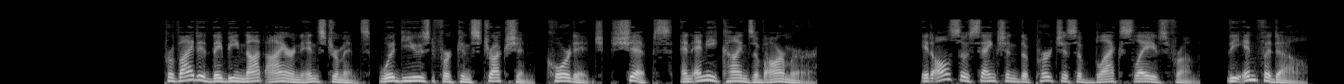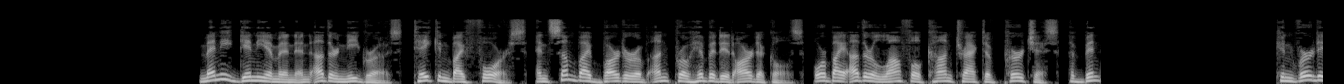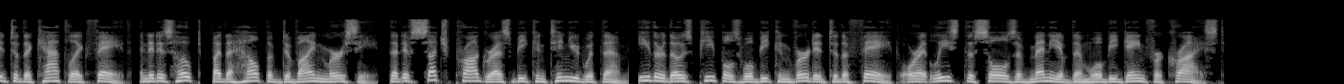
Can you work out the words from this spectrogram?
provided they be not iron instruments, wood used for construction, cordage, ships, and any kinds of armor." It also sanctioned the purchase of black slaves from the infidel Many Guineamen and other Negroes, taken by force, and some by barter of unprohibited articles, or by other lawful contract of purchase, have been converted to the Catholic faith, and it is hoped, by the help of divine mercy, that if such progress be continued with them, either those peoples will be converted to the faith or at least the souls of many of them will be gained for Christ.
